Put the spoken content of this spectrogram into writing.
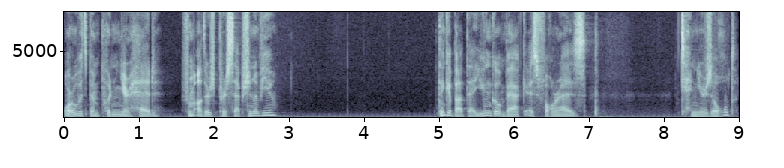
or what's been put in your head from others' perception of you? Think about that. You can go back as far as 10 years old.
